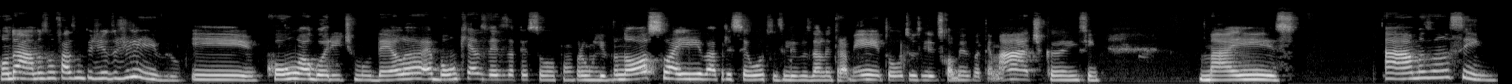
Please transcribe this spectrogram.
quando a Amazon faz um pedido de livro. E com o algoritmo dela, é bom que às vezes a pessoa compra um livro nosso, aí vai aparecer outros livros da letramento, outros livros com a mesma temática, enfim. Mas a Amazon, assim,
